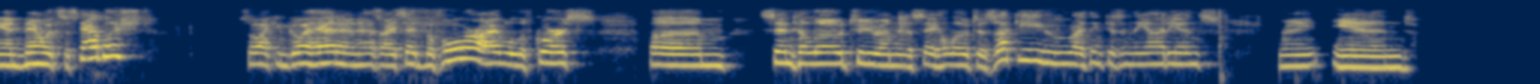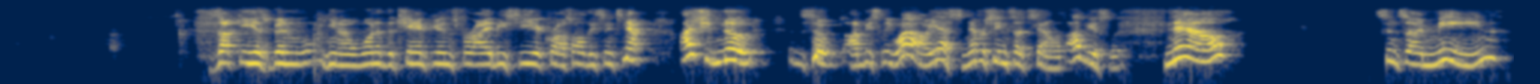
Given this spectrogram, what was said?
And now it's established. So I can go ahead and as I said before, I will of course um, send hello to, I'm going to say hello to Zaki, who I think is in the audience, right? And Zaki has been, you know, one of the champions for IBC across all these things. Now, I should note, so obviously, wow, yes, never seen such talent, obviously. Now, since I'm mean,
